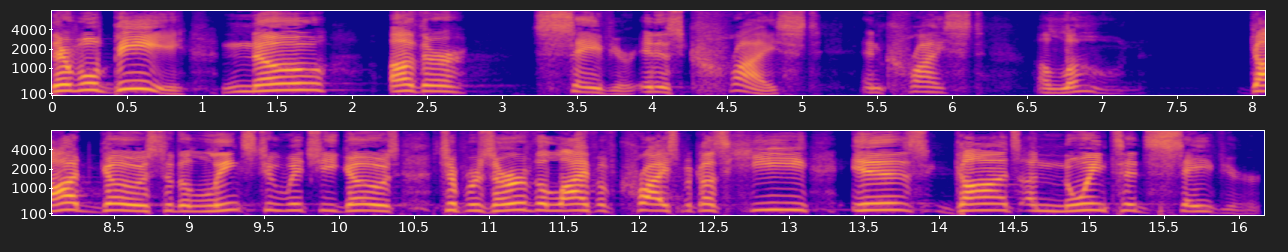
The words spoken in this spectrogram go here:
There will be no other Savior. It is Christ and Christ alone. God goes to the lengths to which He goes to preserve the life of Christ because He is God's anointed Savior.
